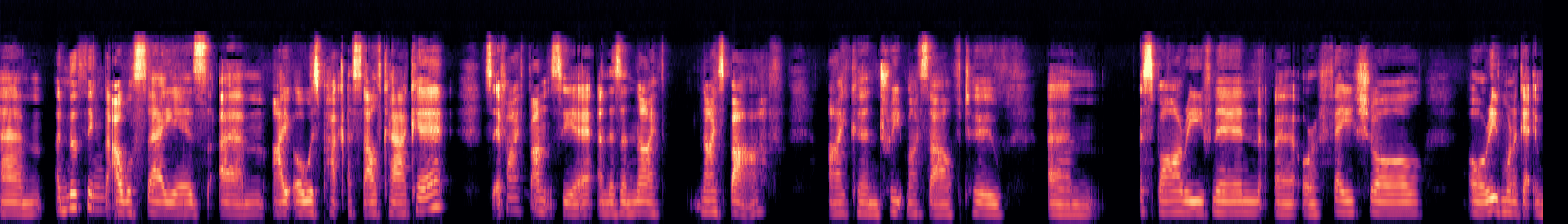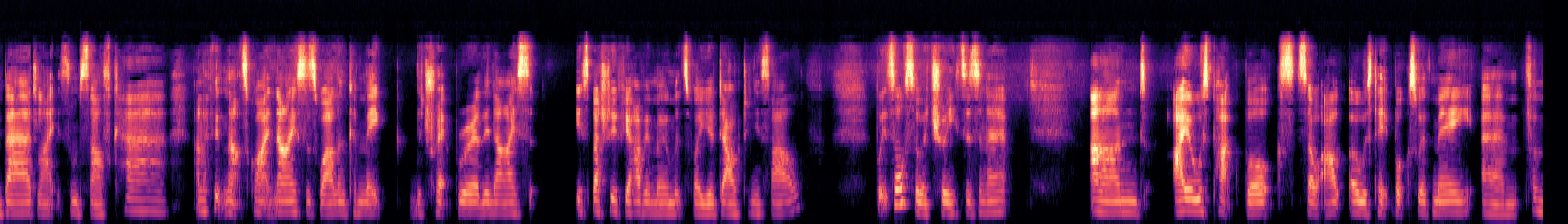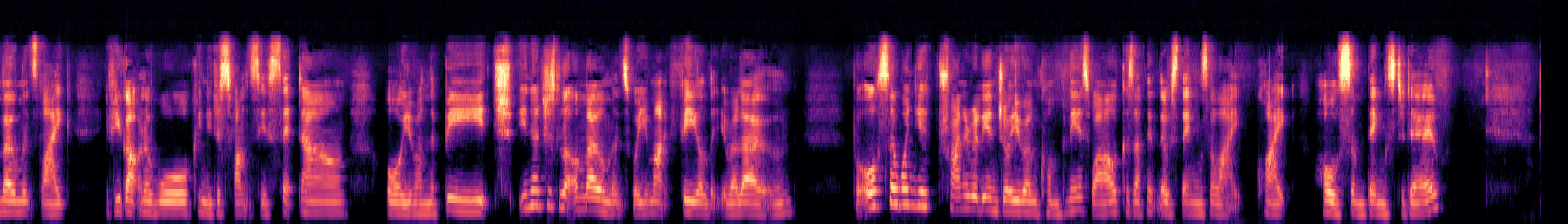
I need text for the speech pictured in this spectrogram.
Um, another thing that I will say is um, I always pack a self care kit. So if I fancy it and there's a nice nice bath, I can treat myself to um, a spa evening uh, or a facial or even when I get in bed, like some self care. And I think that's quite nice as well and can make the trip really nice, especially if you're having moments where you're doubting yourself. But it's also a treat, isn't it? And I always pack books, so I'll always take books with me um, for moments like if you go on a walk and you just fancy a sit down, or you're on the beach, you know, just little moments where you might feel that you're alone. But also when you're trying to really enjoy your own company as well, because I think those things are like quite wholesome things to do.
